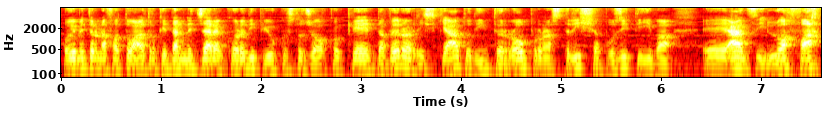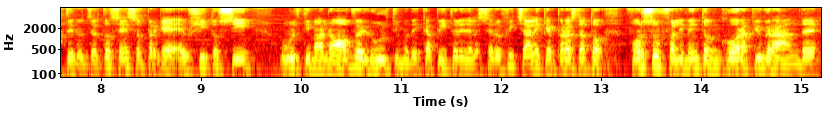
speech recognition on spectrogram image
ovviamente non ha fatto altro che danneggiare ancora di più questo gioco che davvero ha rischiato di interrompere una striscia positiva, eh, anzi lo ha fatto in un certo senso perché è uscito sì Ultima 9, l'ultimo dei capitoli della serie ufficiale, che però è stato forse un fallimento ancora più grande,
